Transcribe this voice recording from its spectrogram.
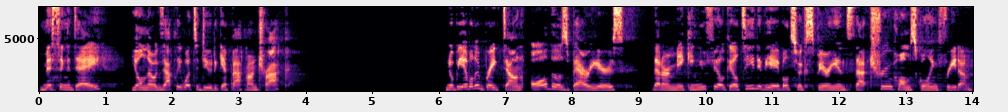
missing a day. You'll know exactly what to do to get back on track. You'll be able to break down all those barriers that are making you feel guilty to be able to experience that true homeschooling freedom.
